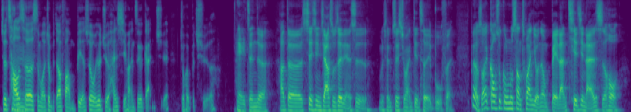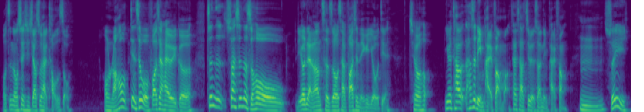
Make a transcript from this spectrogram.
就超车什么就比较方便，所以我就觉得很喜欢这个感觉，就回不去了。哎，真的，它的线性加速这点是目前最喜欢电车的一部分。不有时候在高速公路上突然有那种北蓝切进来的时候，我这种线性加速还逃得走。哦，然后电车我发现还有一个真的算是那时候有两辆车之后才发现的一个优点，就因为它它是零排放嘛，特斯拉基本上零排放，嗯，所以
